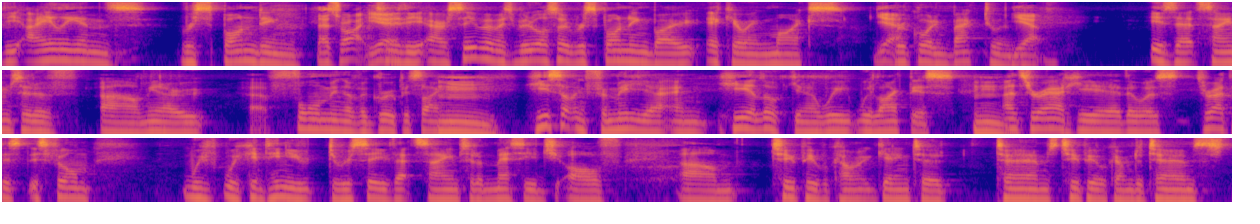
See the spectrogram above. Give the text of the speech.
the aliens responding That's right. Yeah. to the Arecibo message, but also responding by echoing Mike's Yeah. recording back to him. yeah. is that same sort of um, you know uh, forming of a group. It's like Hmm. here's something familiar, and here, look, you know, we we like this. Hmm. And throughout here, there was throughout this this film, we we continue to receive that same sort of message of um, two people coming getting to terms, two people coming to terms,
